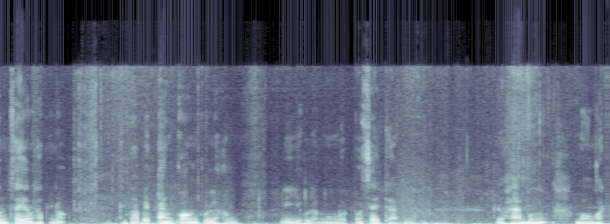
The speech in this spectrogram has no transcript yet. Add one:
ต้นไทรก่อนครับพี่น้องที่พาไปตั้งกล้องคุณแล้วครับรีอยู่หุ่นมองรถมันใส่จัดเดี๋ยวหามึงมองก่อน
